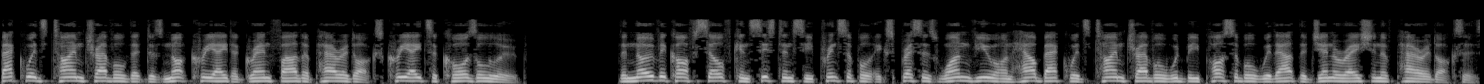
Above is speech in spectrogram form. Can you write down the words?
Backwards time travel that does not create a grandfather paradox creates a causal loop. The Novikov self-consistency principle expresses one view on how backwards time travel would be possible without the generation of paradoxes.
